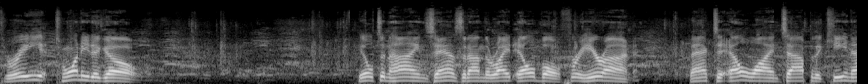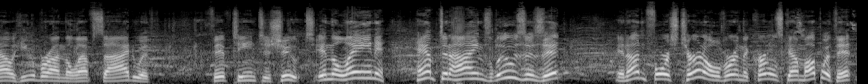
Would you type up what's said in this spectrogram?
3.20 to go. Hilton Hines has it on the right elbow for Huron. Back to Elwine, top of the key. Now Huber on the left side with 15 to shoot. In the lane, Hampton Hines loses it. An unforced turnover, and the Kernels come up with it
